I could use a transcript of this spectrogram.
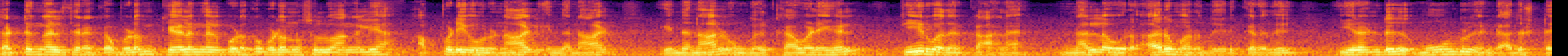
தட்டுங்கள் திறக்கப்படும் கேளுங்கள் கொடுக்கப்படும்னு சொல்லுவாங்க இல்லையா? அப்படி ஒரு நாள் இந்த நாள் இந்த நாள் உங்கள் கவலைகள் தீர்வதற்கான நல்ல ஒரு அருமருந்து இருக்கிறது. இரண்டு மூன்று என்ற அதிர்ஷ்ட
